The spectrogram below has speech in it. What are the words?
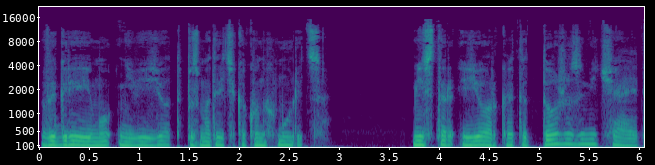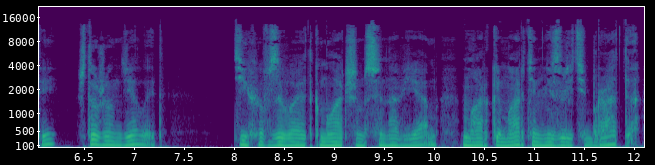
В игре ему не везет, посмотрите, как он хмурится. Мистер Йорк это тоже замечает, и что же он делает? Тихо взывает к младшим сыновьям. «Марк и Мартин, не злите брата!»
